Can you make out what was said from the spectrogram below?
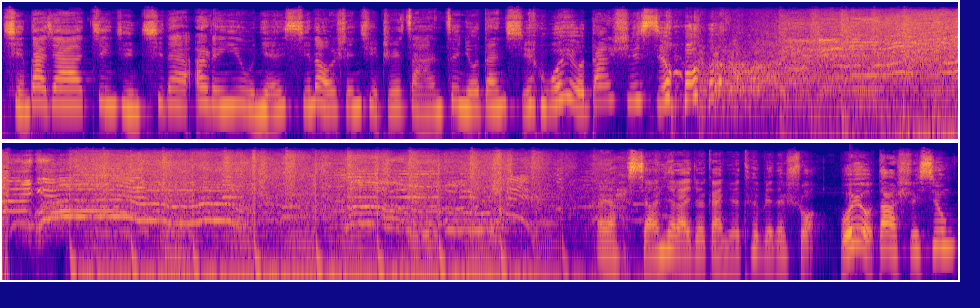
请大家敬请期待二零一五年洗脑神曲之咱最牛单曲《我有大师兄》。哎呀，想起来就感觉特别的爽。我有大师兄，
